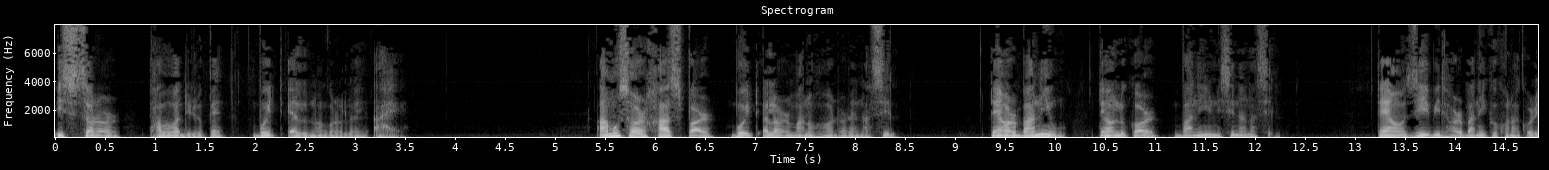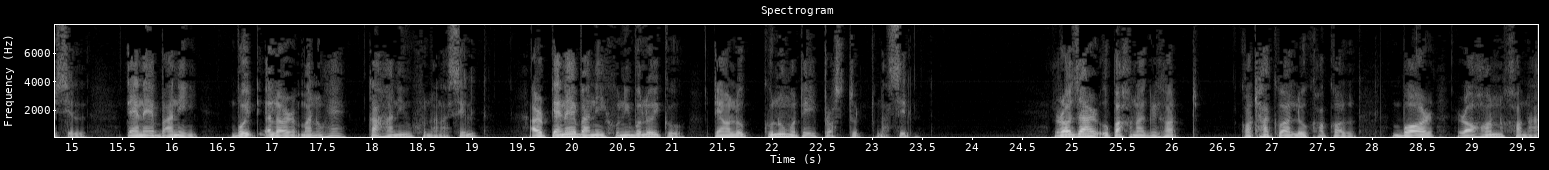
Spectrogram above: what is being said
ঈশ্বৰৰ ভাৱবাদীৰূপে বৈত এল নগৰলৈ আহে। আমোচৰ সাজপাৰ বৈত এলৰ মানুহৰ দৰে নাছিল। তেওঁৰ বাণীও তেওঁলোকৰ বাণীৰ নিচিনা নাছিল। তেওঁ যি বিধৰ বাণী ঘোষণা কৰিছিল তেনে বাণী বৈত এলৰ মানুহে কাহানিও শুনা নাছিল আৰু তেনে বাণী শুনিবলৈকো তেওঁলোক কোনোমতেই প্ৰস্তুত নাছিল। ৰজাৰ উপাসনা গৃহত কথা কোৱা লোকসকল বৰ ৰহন সনা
